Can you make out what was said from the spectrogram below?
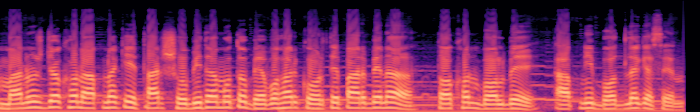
মানুষ যখন আপনাকে তার সুবিধা মতো ব্যবহার করতে পারবে না, তখন বলবে, আপনি বদলে গেছেন।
